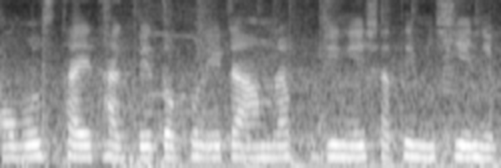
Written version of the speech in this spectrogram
অবস্থায় থাকবে, তখন এটা আমরা পুডিংয়ের সাথে মিশিয়ে নেব।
